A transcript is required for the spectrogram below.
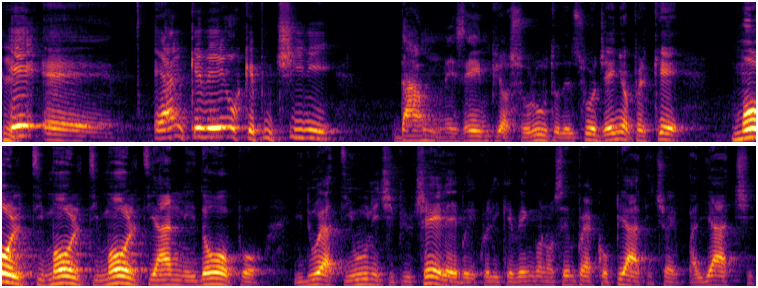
e eh, è anche vero che Puccini dà un esempio assoluto del suo genio perché molti, molti, molti anni dopo i due atti unici più celebri, quelli che vengono sempre accoppiati, cioè Pagliacci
